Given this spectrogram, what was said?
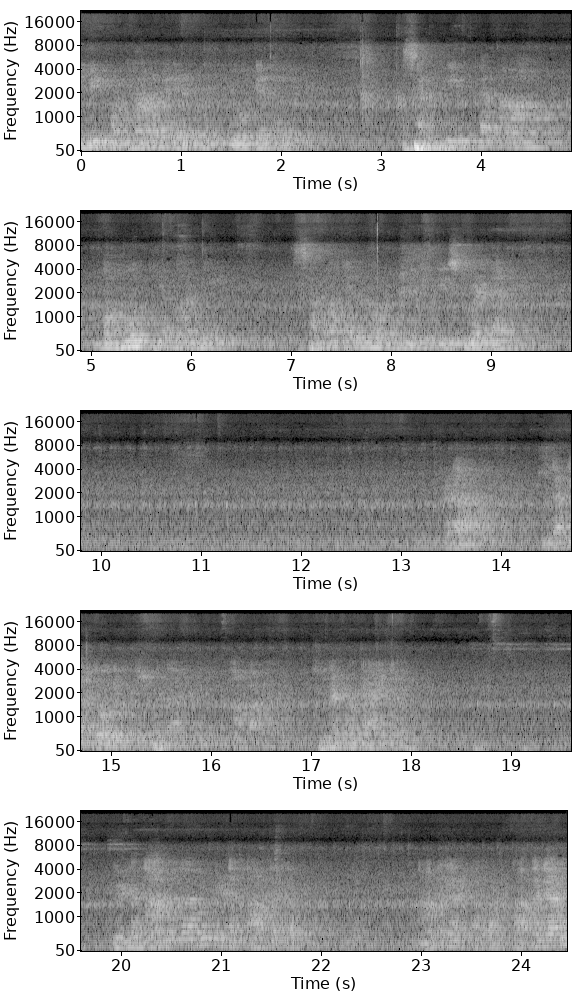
ఇవి ప్రధానమైనటువంటి యోగ్యతలు సంకీర్తన మహోద్యమాన్ని సమాజంలో ముందుకు తీసుకువెళ్ళాలి ఇక్కడ ఇందాక గౌరవించిన నా పక్కన కూర్చున్నటువంటి ఆయన వీళ్ళ నాన్నగారు వీళ్ళ తాతగారు. నాన్నగారు కాదు వాళ్ళ తాతగారు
